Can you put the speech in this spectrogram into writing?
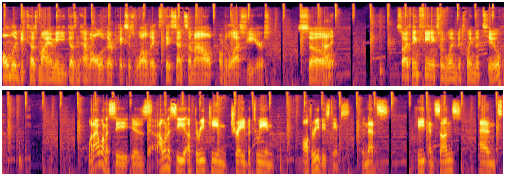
only because Miami doesn't have all of their picks as well. They they sent some out over the last few years. So Got it. So I think Phoenix would win between the two. What I want to see is Yeah. I want to see a three-team trade between all three of these teams: the Nets, Heat and Suns and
